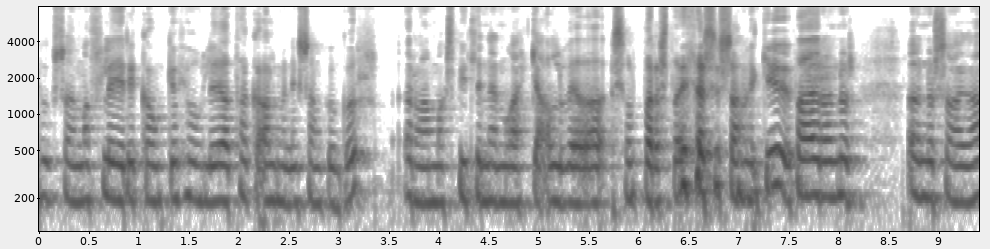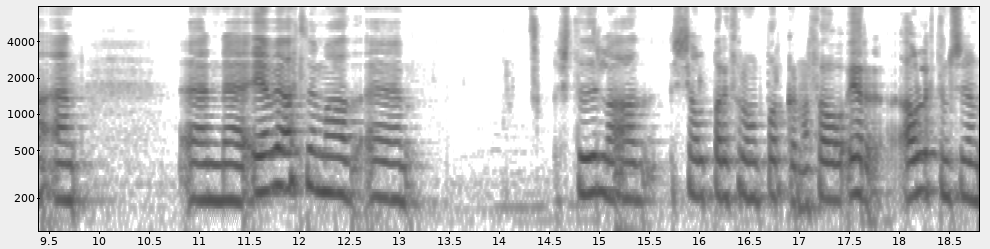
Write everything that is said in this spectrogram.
hugsað um að fleiri gangi á hjóli að taka almenningssamgöngur. Ramagsbílin er nú ekki alveg að sjálfbara stað í þessu samvengi það er önnur, önnur saga. En, en uh, ef við ætlum að um, stuðla að sjálfbari þróun borgarnar þá er álegtun sem,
